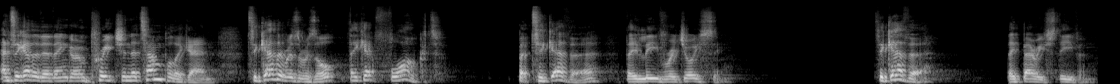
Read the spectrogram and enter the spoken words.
and together they then go and preach in the temple again. Together, as a result, they get flogged. But together, they leave rejoicing. Together, they bury Stephen.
